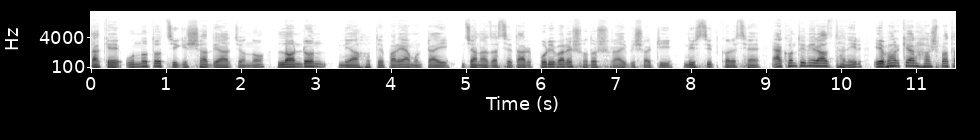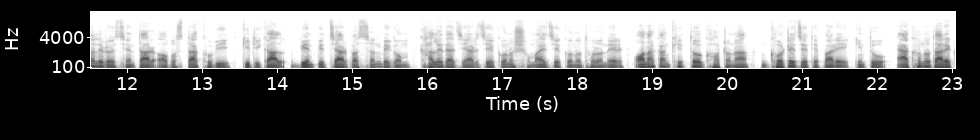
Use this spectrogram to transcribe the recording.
তাকে উন্নত চিকিৎসা দেওয়ার জন্য লন্ডন নেওয়া হতে পারে এমনটাই জানা যাচ্ছে। তার পরিবারের সদস্যরাই বিষয়টি নিশ্চিত করেছে। এখন তিনি রাজধানীর এভারকেয়ার হাসপাতালে রয়েছেন। তার অবস্থা খুবই ক্রিটিক্যাল। বিএনপির চেয়ারপারসন বেগম খালেদা জিয়ার যে কোনো সময় যে কোনো ধরনের অনাকাঙ্ক্ষিত ঘটনা ঘটে যেতে পারে, কিন্তু এখনও তারেক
